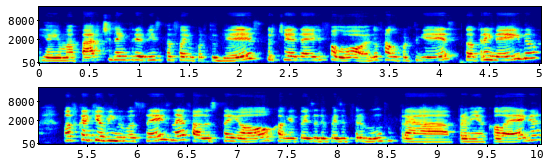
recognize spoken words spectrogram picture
E aí uma parte da entrevista foi em português, porque daí ele falou, ó, oh, eu não falo português, tô aprendendo, vou ficar aqui ouvindo vocês, né? Falo espanhol, qualquer coisa depois eu pergunto para minha colega.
